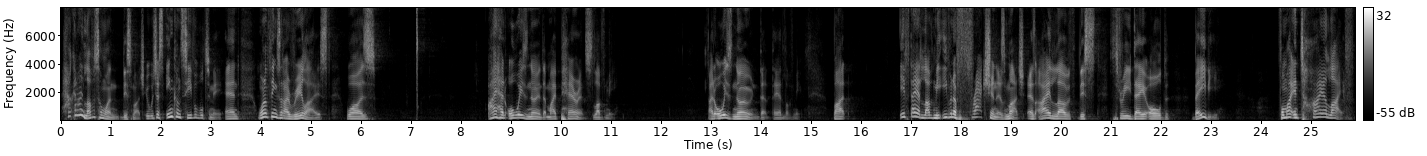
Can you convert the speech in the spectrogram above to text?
how can I love someone this much? It was just inconceivable to me. And one of the things that I realized was I had always known that my parents loved me. I'd always known that they had loved me. But if they had loved me even a fraction as much as I loved this three day old baby, for my entire life,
